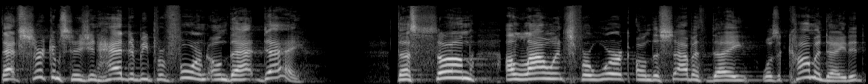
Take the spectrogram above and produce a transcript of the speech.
that circumcision had to be performed on that day. Thus, some allowance for work on the Sabbath day was accommodated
